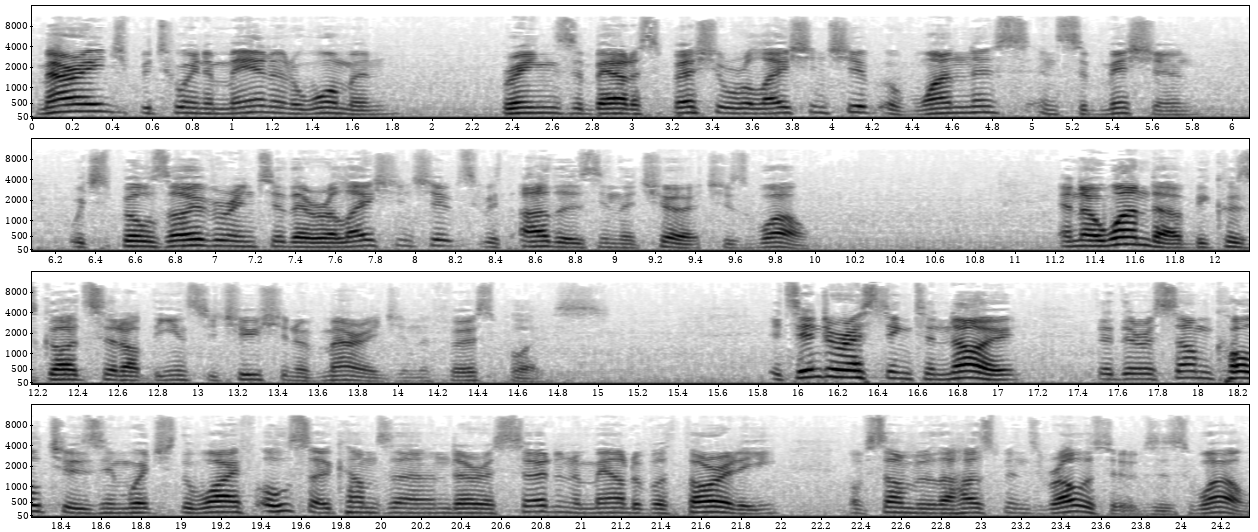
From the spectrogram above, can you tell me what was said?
Marriage between a man and a woman brings about a special relationship of oneness and submission, which spills over into their relationships with others in the church as well. And no wonder, because God set up the institution of marriage in the first place. It's interesting to note that there are some cultures in which the wife also comes under a certain amount of authority of some of the husband's relatives as well.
